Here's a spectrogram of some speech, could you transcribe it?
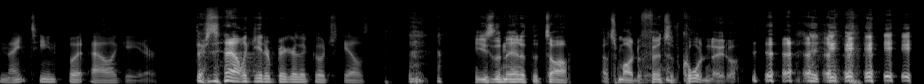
19 foot alligator. There's an alligator bigger than Coach Scales. He's the man at the top. That's my defensive coordinator.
